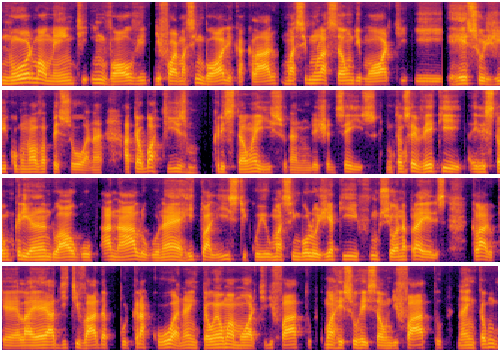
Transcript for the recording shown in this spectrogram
normalmente envolve, de forma simbólica, claro, uma simulação de morte e ressurgir como nova pessoa, né, até o batismo cristão é isso, né? Não deixa de ser isso. Então você vê que eles estão criando algo análogo, né? Ritualístico e uma simbologia que funciona para eles. Claro que ela é aditivada por Krakoa, né? Então é uma morte de fato, uma ressurreição de fato, né? Então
